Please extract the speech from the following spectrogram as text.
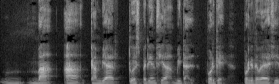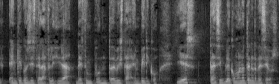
va a cambiar tu experiencia vital. ¿Por qué? Porque te voy a decir en qué consiste la felicidad desde un punto de vista empírico y es tan simple como no tener deseos,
